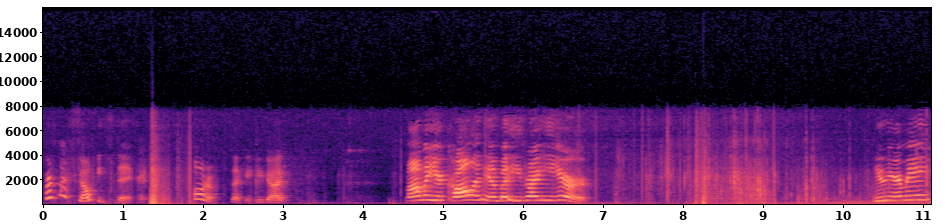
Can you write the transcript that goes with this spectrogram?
Where's my selfie stick? Hold up a second, you guys. Mama, you're calling him, but he's right here. You hear me?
